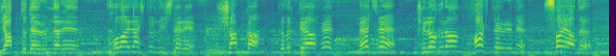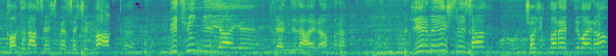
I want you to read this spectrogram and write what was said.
Yaptı devrimleri, kolaylaştırdı işleri. Şapka, kılık kıyafet, metre, kilogram harf devrimi, soyadı, kadına seçme seçilme hakkı. Bütün dünyayı kendine hayran bırak. 23 Nisan çocuklara etti bayram.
